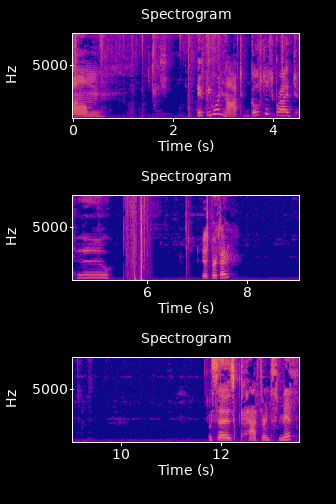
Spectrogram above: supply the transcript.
um, if you are not, go subscribe to this person. It says Catherine Smith.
